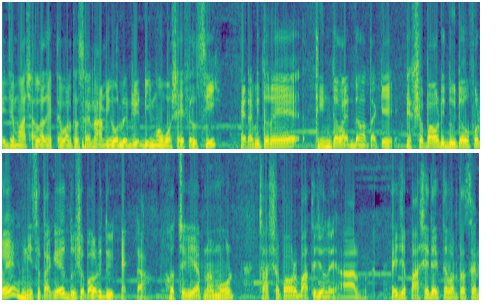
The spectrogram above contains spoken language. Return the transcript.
এই যে মাশাল্লাহ দেখতে পারতেছেন, আমি অলরেডি ডিমও বসাই ফেলছি। এটার ভিতরে তিনটা লাইট দেওয়া থাকে। একশো পাওয়ারি দুইটা উপরে, নিচে থাকে দুশো পাওয়ারি দুই, একটা। হচ্ছে কি আপনার মোট চারশো পাওয়ার বাতি জ্বলে। আর এই যে পাশে দেখতে পারতেছেন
